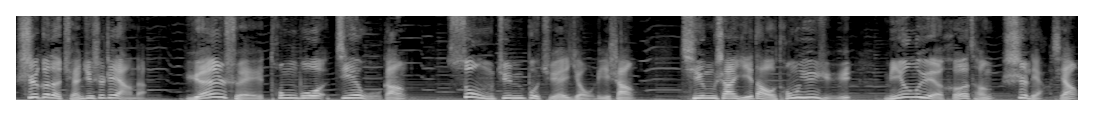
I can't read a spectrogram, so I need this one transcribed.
诗歌的全句是这样的：“远水通波接武冈，送君不觉有离伤。青山一道同云雨。”明月何曾是两乡？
